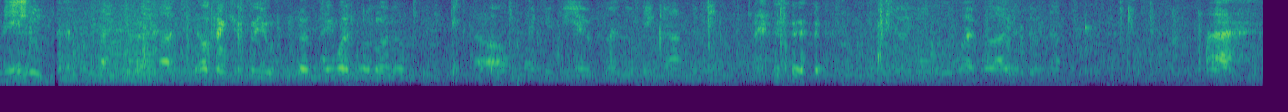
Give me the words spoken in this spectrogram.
Really? Thank you very much. No, thank you to you, because I was alone. Oh, thank you to you for looking after me. doing all the work while I was doing nothing. Ah.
